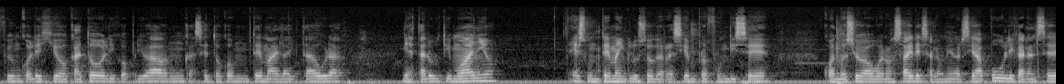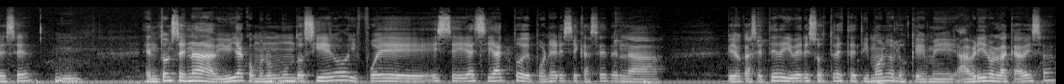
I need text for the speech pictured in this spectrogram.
fui a un colegio católico, privado, nunca se tocó un tema de la dictadura, ni hasta el último año. Es un tema incluso que recién profundicé cuando llego a Buenos Aires a la universidad pública en el CDC. Mm. Entonces nada, vivía como en un mundo ciego y fue ese, ese acto de poner ese cassette en la videocasetera y ver esos tres testimonios los que me abrieron la cabeza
